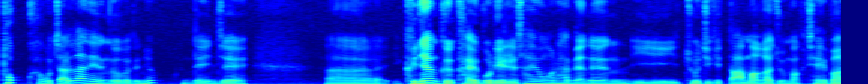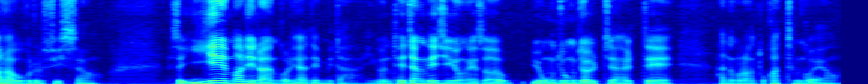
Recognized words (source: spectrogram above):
톡 하고 잘라내는 거거든요. 근데 이제 어, 그냥 그 갈고리를 사용을 하면은 이 조직이 남아가지고 막 재발하고 그럴 수 있어요. 그래서 EMR이라는 걸 해야 됩니다. 이건 대장 내시경에서 용종 절제할 때 하는 거랑 똑같은 거예요.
